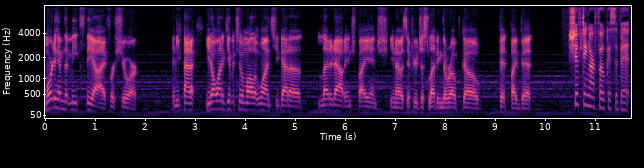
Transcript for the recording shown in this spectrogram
more to him that meets the eye for sure. And you kind of you don't want to give it to him all at once. You got to let it out inch by inch, you know, as if you're just letting the rope go bit by bit. Shifting our focus a bit,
